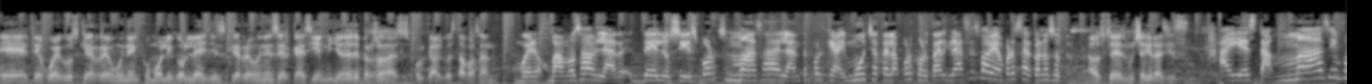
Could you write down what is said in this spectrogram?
eh, de juegos que reúnen como League of Legends, que reúnen cerca de 100 millones de personas. Es porque algo está pasando. Bueno, vamos a hablar de los eSports más adelante porque hay mucha tela por cortar. Gracias, Fabián, por estar con nosotros. A ustedes, muchas gracias. Ahí está, más información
